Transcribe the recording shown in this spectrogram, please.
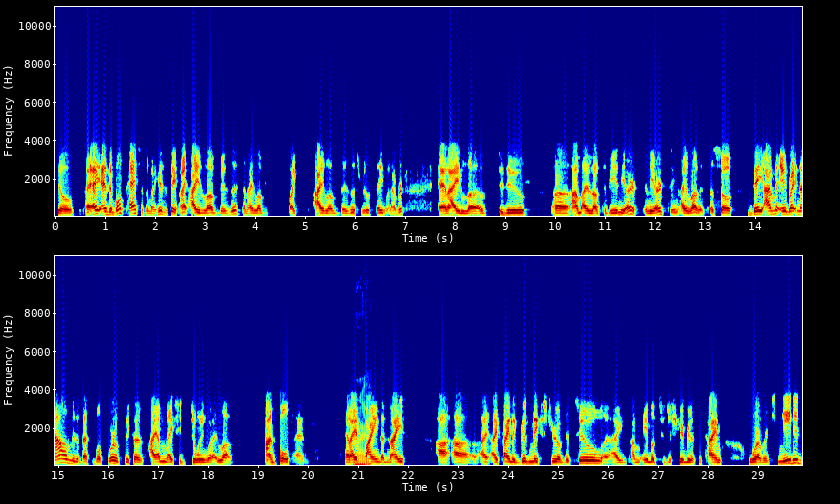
still, I, and they're both passions of mine. Here's the thing: I, I love business, and I love, like, I love business, real estate, whatever, and I love to do. Uh, I'm, I love to be in the art, in the art scene. I love it. So they, I'm right now. I'm in the best of both worlds because I am actually doing what I love on both ends, and I Right. find a nice. Uh, uh, I, I find a good mixture of the two. I, I'm able to distribute at the time wherever it's needed,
